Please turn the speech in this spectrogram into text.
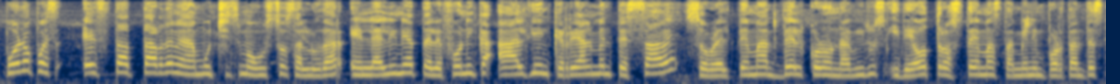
Bueno, pues esta tarde me da muchísimo gusto saludar en la línea telefónica a alguien que realmente sabe sobre el tema del coronavirus y de otros temas también importantes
